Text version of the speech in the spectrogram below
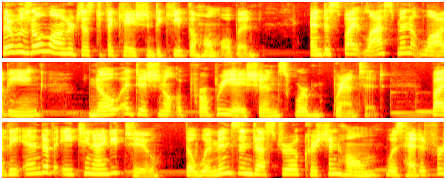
There was no longer justification to keep the home open, and despite last minute lobbying, no additional appropriations were granted. By the end of 1892, the Women's Industrial Christian Home was headed for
